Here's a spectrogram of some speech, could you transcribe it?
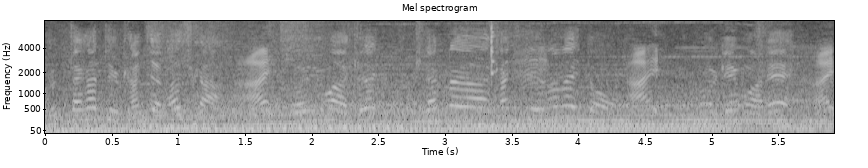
あ、また振ったかという感じじゃないですか、はい、そういうまあ気楽気楽な感じでやらないと、はい、このゲームはね。はい。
